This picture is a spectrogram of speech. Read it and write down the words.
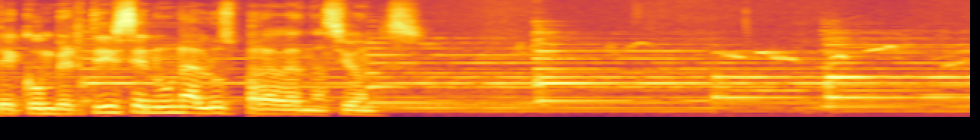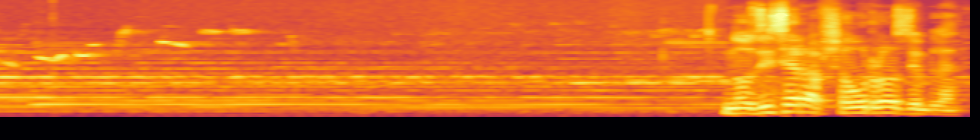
de convertirse en una luz para las naciones. Nos dice Rafshau Rosenblatt,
